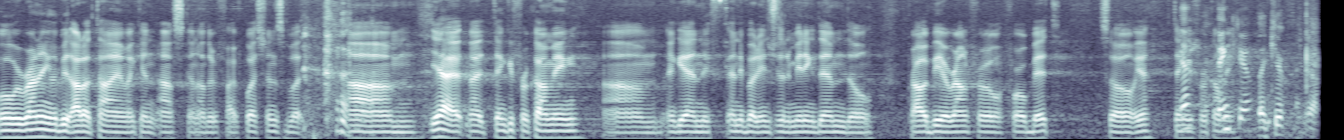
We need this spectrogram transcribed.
Well, we're running a bit out of time. I can ask another five questions, but um, yeah, I, thank you for coming. Um, again, if anybody interested in meeting them, they'll probably be around for, for a bit. So yeah, thank yeah, you for coming. Thank you. Thank you. Yeah.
